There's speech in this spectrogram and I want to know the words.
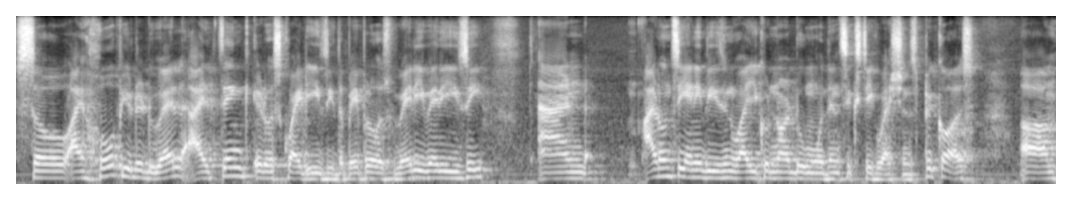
So i hope you did well. I think it was quite easy. The paper was very very easy and i don't see any reason why you could not do more than 60 questions because um,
